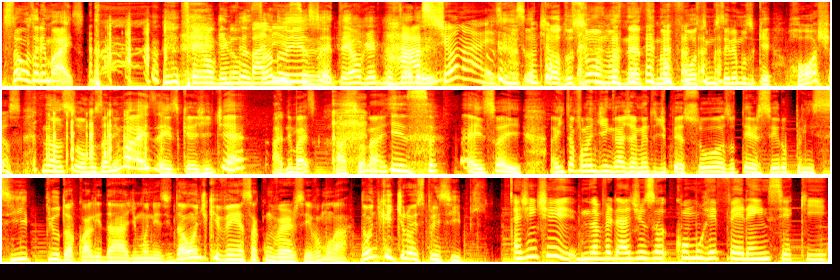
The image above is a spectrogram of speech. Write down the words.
São os animais. tem alguém Não pensando isso, isso, né? tem alguém pensando isso. Racionais. Continua. Todos somos, né? Se não fôssemos, seríamos o quê? Rochas? Não, somos animais, é isso que a gente é. Animais racionais. Isso. É isso aí. A gente tá falando de engajamento de pessoas, o terceiro princípio da qualidade, Moniz. E da onde que vem essa conversa aí? Vamos lá. Da onde que a gente tirou esses princípios? A gente, na verdade, usa como referência aqui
